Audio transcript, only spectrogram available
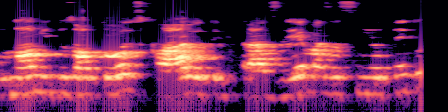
o nome dos autores, claro, eu tenho que trazer, mas assim, eu tento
